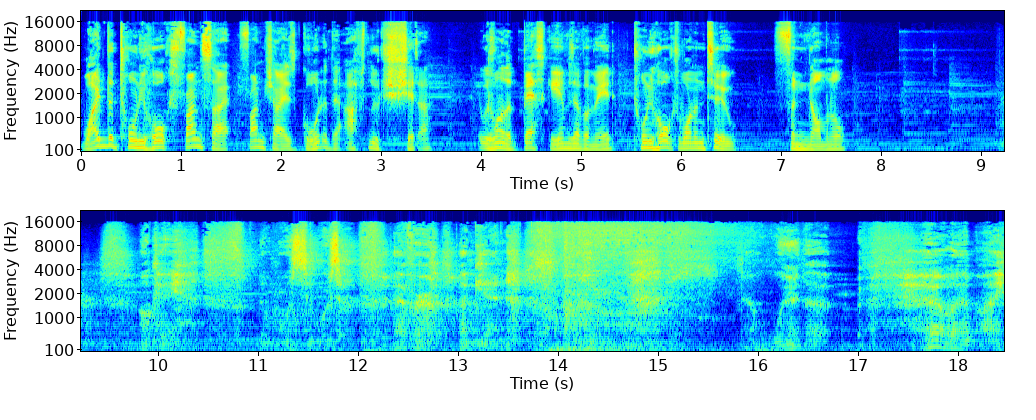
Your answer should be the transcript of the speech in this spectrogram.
Why did the Tony Hawk's franchi- franchise go into the absolute shitter? It was one of the best games ever made. Tony Hawk's 1 and 2, phenomenal. Hell am I?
